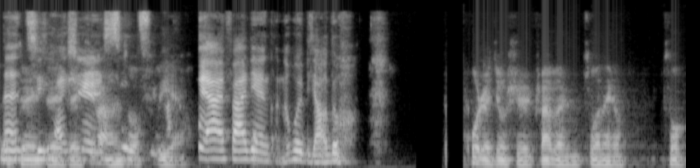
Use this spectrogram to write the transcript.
那其实还是做副业，为爱发电可能会比较多，或者就是专门做那个做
